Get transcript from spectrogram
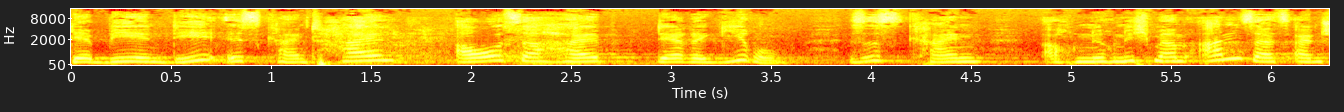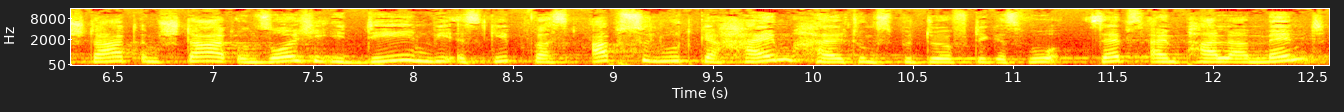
der BND ist kein Teil außerhalb der Regierung. Es ist kein auch noch nicht mal im Ansatz ein Staat im Staat. Und solche Ideen, wie es gibt, was absolut geheimhaltungsbedürftiges, wo selbst ein Parlament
